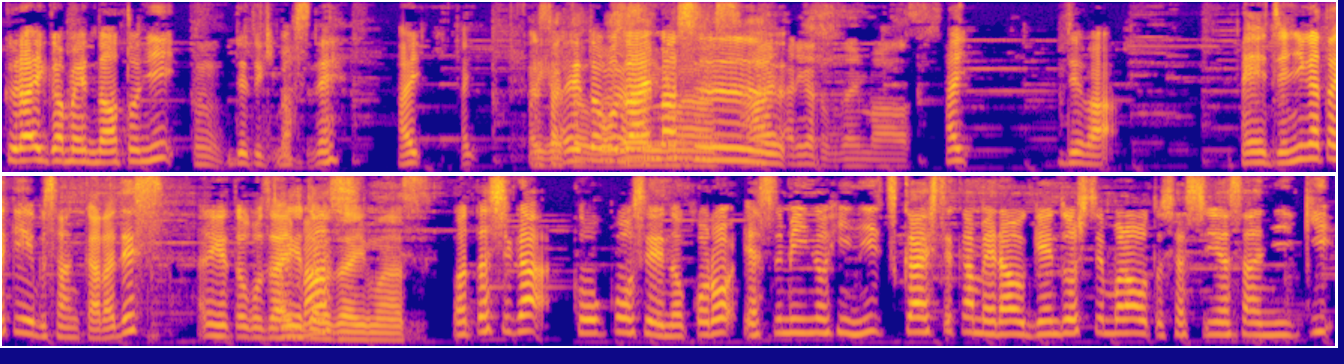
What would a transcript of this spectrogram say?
暗い画面の後に。出てきますね。はい。ありがとうございますはい、ありがとうございます。では、えー、銭形警部さんからです。ありがとうございますます。私が高校生の頃、休みの日に使い捨てカメラを現像してもらおうと写真屋さんに行き、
